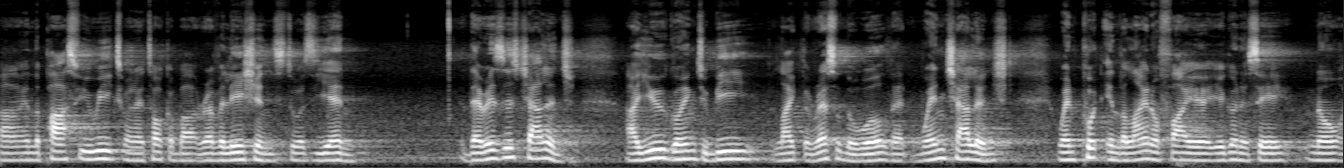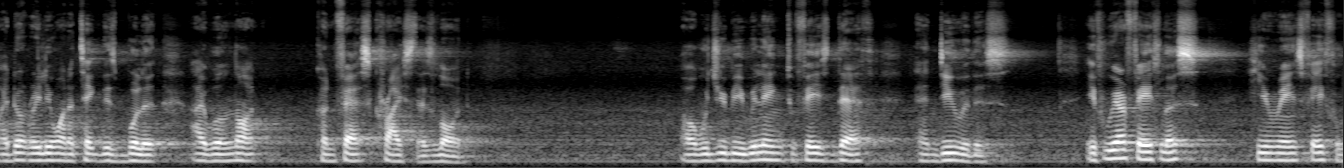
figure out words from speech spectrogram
uh, in the past few weeks when I talk about revelations towards the end, there is this challenge. Are you going to be like the rest of the world that when challenged, when put in the line of fire, you're going to say, No, I don't really want to take this bullet. I will not confess Christ as Lord? Or would you be willing to face death and deal with this? If we are faithless, he remains faithful.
